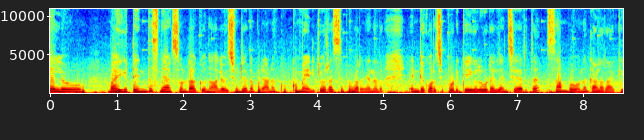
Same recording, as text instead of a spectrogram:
ഹലോ. വൈകിട്ട് എന്ത് സ്നാക്സ് ഉണ്ടാക്കുമെന്ന് ആലോചിച്ചുകൊണ്ടിരുന്നപ്പോഴാണ് കുക്കുമ്മ എനിക്ക് റെസിപ്പി പറഞ്ഞു തന്നത് എന്റെ കുറച്ച് പൊടിക്കൈകളോടെല്ലാം ചേർത്ത് സംഭവം ഒന്ന് കളറാക്കി.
